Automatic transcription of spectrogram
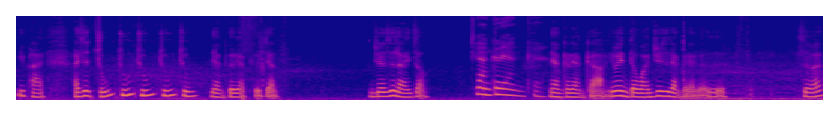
一排，还是囧囧囧囧囧两个两个这样。你觉得是哪一种？两个两个，两个两个啊！因为你的玩具是两个两个，是是吗？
